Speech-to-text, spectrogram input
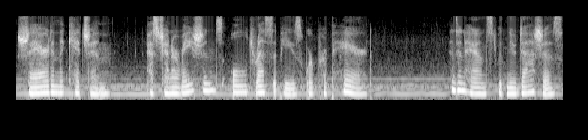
shared in the kitchen as generations old recipes were prepared and enhanced with new dashes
